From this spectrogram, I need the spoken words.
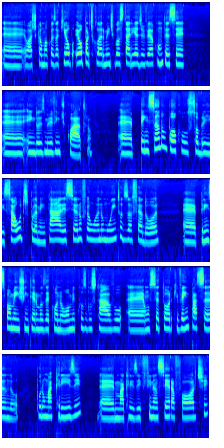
é, eu acho que é uma coisa que eu, eu particularmente gostaria de ver acontecer é, em 2024. É, pensando um pouco sobre saúde suplementar, esse ano foi um ano muito desafiador, é, principalmente em termos econômicos. Gustavo, é um setor que vem passando por uma crise, uma crise financeira forte,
